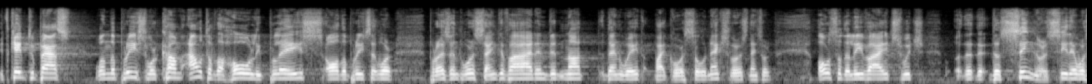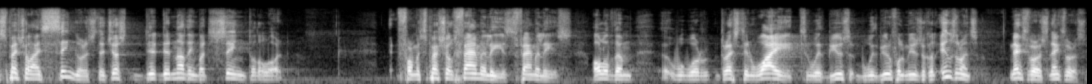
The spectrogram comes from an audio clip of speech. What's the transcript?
It came to pass when the priests were come out of the holy place, all the priests that were present were sanctified and did not then wait by course. So next verse, next verse. Also the Levites, which the, the, the singers, see, they were specialized singers They just did, did nothing but sing to the Lord. From special families, families, all of them uh, were dressed in white with, with beautiful musical instruments. Next verse, next verse.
